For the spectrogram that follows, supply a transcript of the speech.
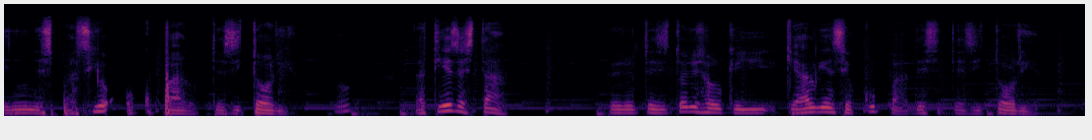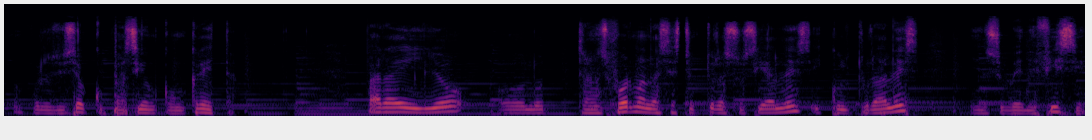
en un espacio ocupado, territorio. La tierra está, pero el territorio es algo que, alguien se ocupa de ese territorio, por eso dice ocupación concreta. Para ello, lo transforman las estructuras sociales y culturales en su beneficio.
